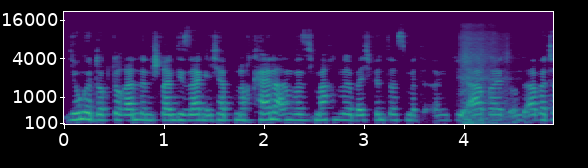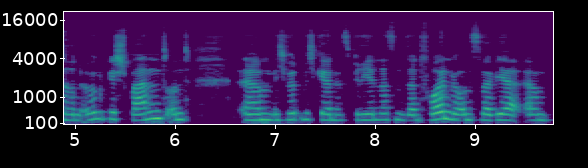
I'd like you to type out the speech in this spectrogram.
junge Doktorandinnen schreiben, die sagen, ich habe noch keine Ahnung, was ich machen will, aber ich finde das mit irgendwie Arbeit und Arbeiterin irgendwie spannend und ähm, ich würde mich gerne inspirieren lassen. Dann freuen wir uns, weil wir ähm,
